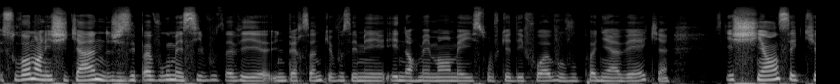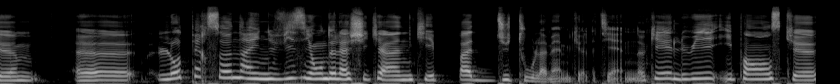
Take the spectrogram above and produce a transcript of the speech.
souvent dans les chicanes, je ne sais pas vous, mais si vous avez une personne que vous aimez énormément, mais il se trouve que des fois, vous vous pognez avec, ce qui est chiant, c'est que euh, l'autre personne a une vision de la chicane qui est pas du tout la même que la tienne. Ok, lui, il pense que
